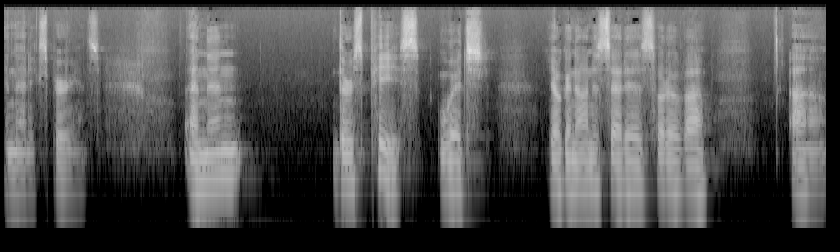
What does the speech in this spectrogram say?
in that experience. And then there's peace, which Yogananda said is sort of a, a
